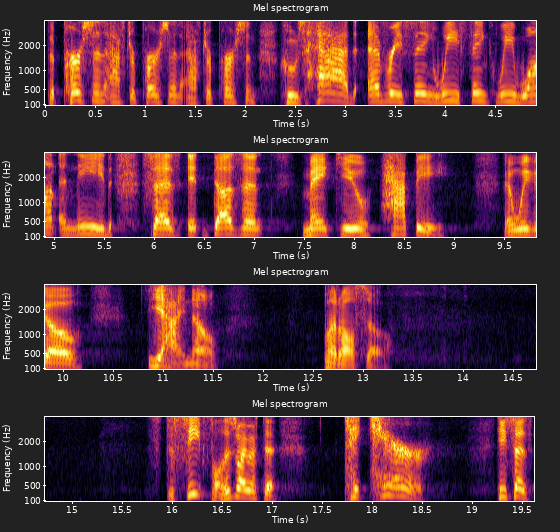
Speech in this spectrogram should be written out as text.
That person after person after person who's had everything we think we want and need says it doesn't make you happy. And we go, yeah, I know, but also. It's deceitful. This is why we have to take care. He says,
